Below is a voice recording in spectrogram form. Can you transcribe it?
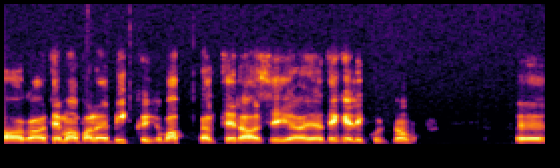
aga tema paneb ikkagi vapralt edasi ja, ja tegelikult noh, äh,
